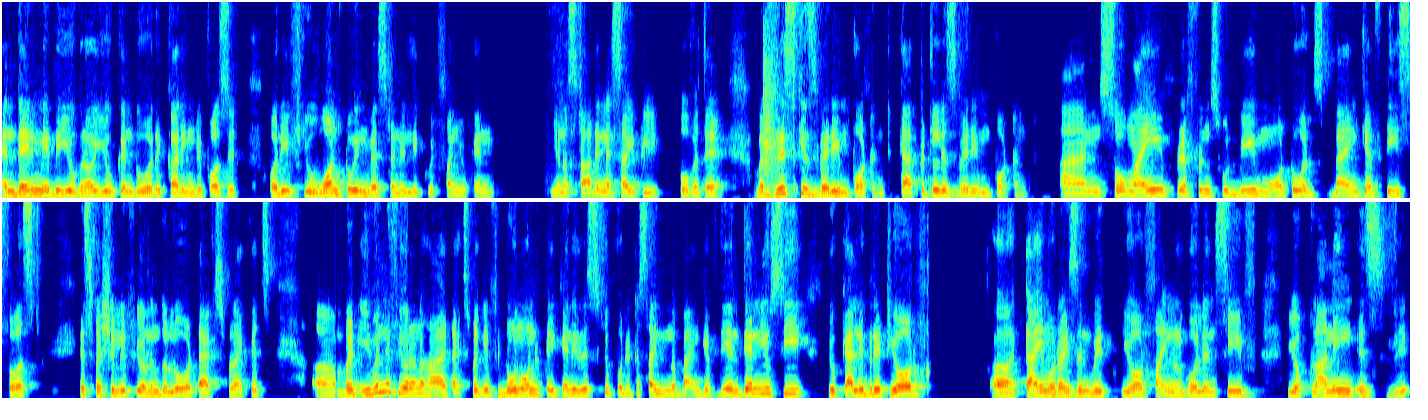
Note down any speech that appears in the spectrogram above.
And then maybe you know you can do a recurring deposit. Or if you want to invest in a liquid fund you can you know start an sip over there. But risk is very important. Capital is very important. And so my preference would be more towards bank fds first especially if you're in the lower tax brackets. Uh, but even if you're in a higher tax bracket if you don't want to take any risk you put it aside in the bank fd and then you see you calibrate your uh, time horizon with your final goal and see if your planning is re-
